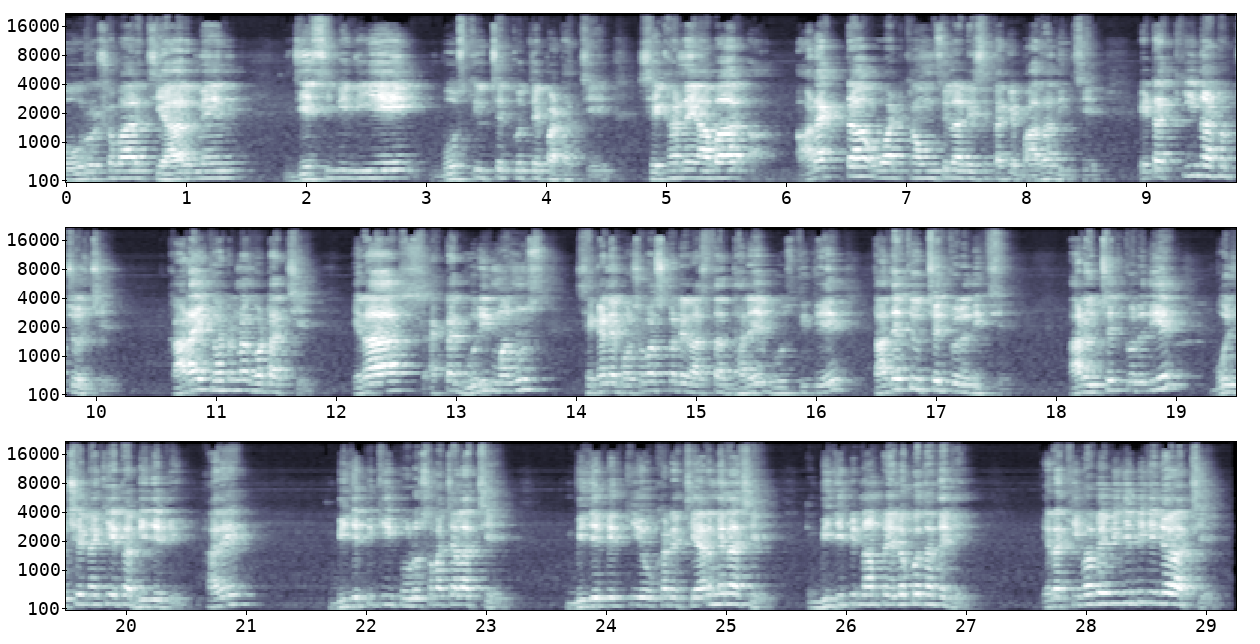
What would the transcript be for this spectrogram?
পৌরসভার চেয়ারম্যান জেসিপি দিয়ে বস্তি উচ্ছেদ করতে পাঠাচ্ছে, সেখানে আবার আর একটা ওয়ার্ড কাউন্সিলর এসে তাকে বাধা দিচ্ছে। এটা কি নাটক চলছে? কারাই ঘটনা ঘটাচ্ছে? এরা একটা গরিব মানুষ, সেখানে বসবাস করে রাস্তার ধারে বস্তিতে তাদেরকে উচ্ছেদ করে দিচ্ছে। আর উচ্ছেদ করে দিয়ে বলছে নাকি এটা বিজেপি। আরে, বিজেপি কি পৌরসভা চালাচ্ছে? বিজেপির কি ওখানে চেয়ারম্যান আছে? বিজেপির নামটা এলো কোথা থেকে? এরা কীভাবে বিজেপিকে জড়াচ্ছে?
